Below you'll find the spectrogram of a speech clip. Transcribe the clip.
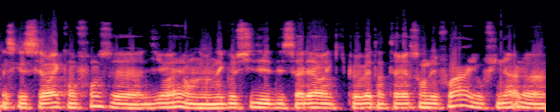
Parce que c'est vrai qu'en France, euh, dit, ouais, on, négocie des, salaires qui peuvent être intéressants des fois, et au final, euh,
